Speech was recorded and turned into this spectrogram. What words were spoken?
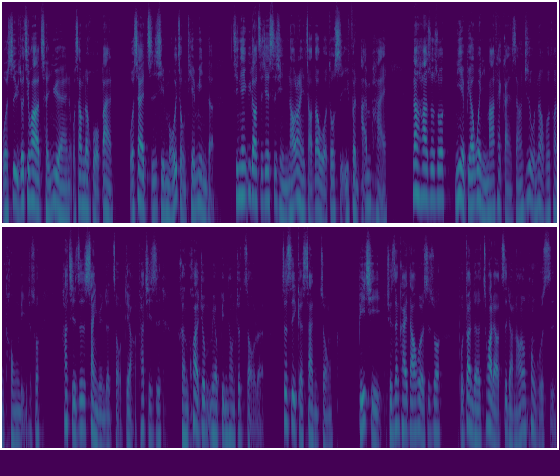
我是宇宙计划的成员，我上面的伙伴，我是在执行某一种天命的。今天遇到这些事情，然后让你找到我，都是一份安排。那他说说，你也不要为你妈太感伤。就是我那老婆突然通灵，就说她其实这是善缘的走掉，她其实很快就没有病痛就走了，这是一个善终。比起全身开刀，或者是说不断的化疗治疗，然后用痛苦死，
